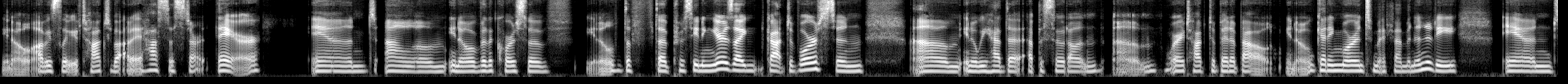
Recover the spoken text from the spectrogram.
you know, obviously we've talked about it. It has to start there, and um, you know, over the course of you know the the preceding years, I got divorced, and um, you know, we had the episode on um where I talked a bit about you know getting more into my femininity and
